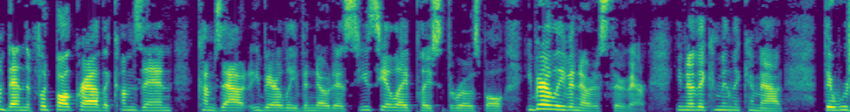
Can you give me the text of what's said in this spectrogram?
than the football crowd that comes in, comes out, you barely even notice. UCLA plays at the Rose Bowl. You barely even notice they're there. You know, they come in, they come out. There were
